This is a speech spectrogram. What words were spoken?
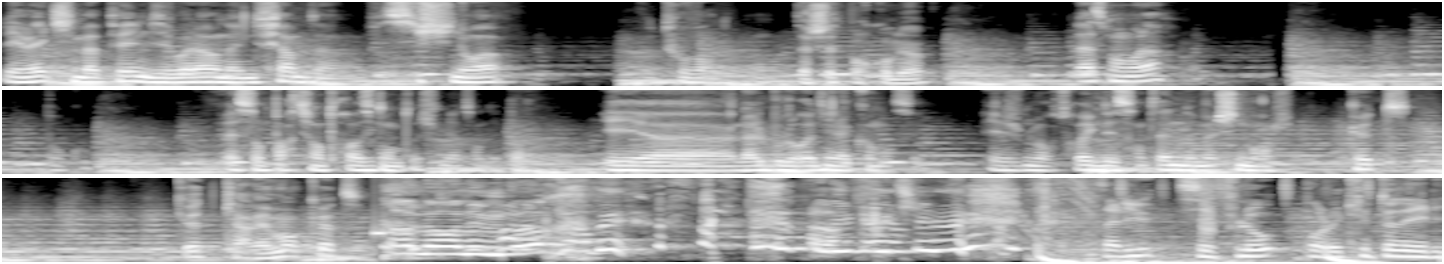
Les mecs qui m'appellent, ils me disent voilà, on a une ferme d'un chinois, faut tout vendre. T'achètes pour combien Là, à ce moment-là Beaucoup. Elles sont parties en 3 secondes, je m'y attendais pas. Et euh, là, le bull run, il a commencé. Et je me retrouve avec des centaines de machines branchées. Cut. Cut, carrément cut. Oh non, on est mort On est foutu Salut, c'est Flo pour le Crypto Daily.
